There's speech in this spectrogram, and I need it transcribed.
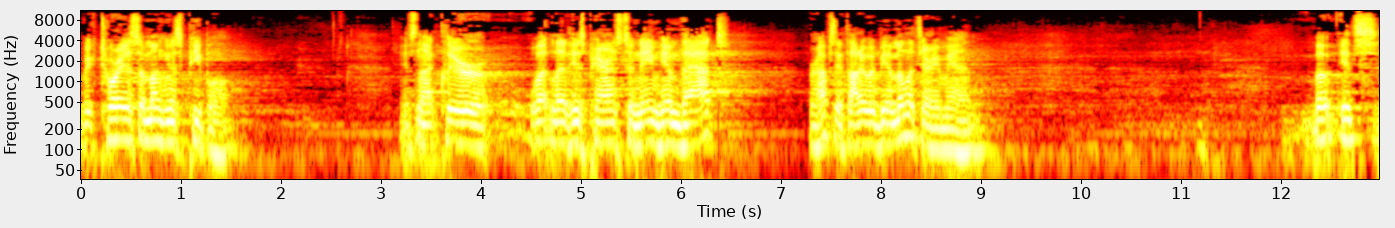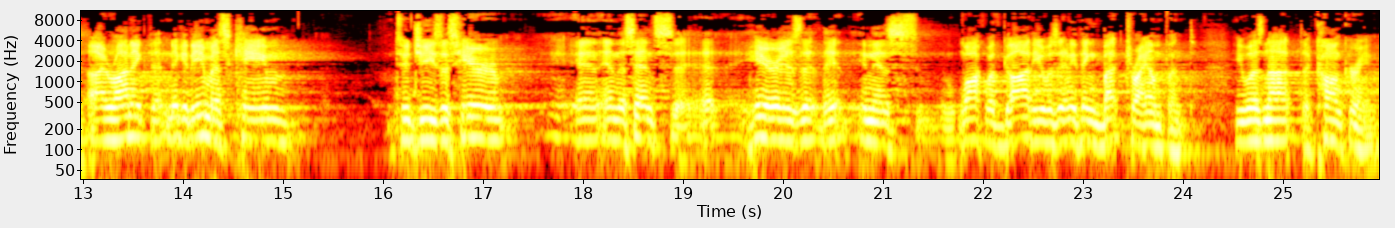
victorious among his people. It's not clear what led his parents to name him that. Perhaps they thought he would be a military man. But it's ironic that Nicodemus came to Jesus here in, the sense uh, here is that in his walk with God, he was anything but triumphant. He was not conquering.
